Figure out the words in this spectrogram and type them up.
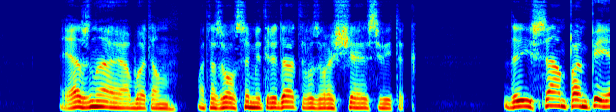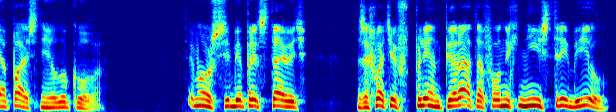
— Я знаю об этом, — отозвался Митридат, возвращая свиток. — Да и сам Помпей опаснее Лукула. Ты можешь себе представить, захватив в плен пиратов, он их не истребил,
